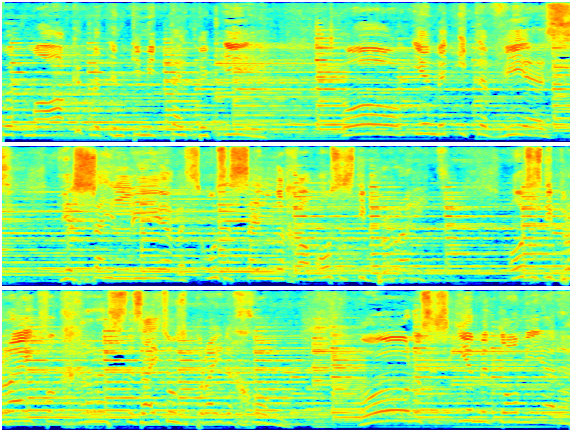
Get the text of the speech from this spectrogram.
oopmaak met intimiteit met U. O, oh, een met U te wees deur sy lewe. Ons is sy liggaam. Ons is die bruid. Ons is die bruid van Christus. Hy is ons bruidegom. O, oh, ons is een met hom, Here.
